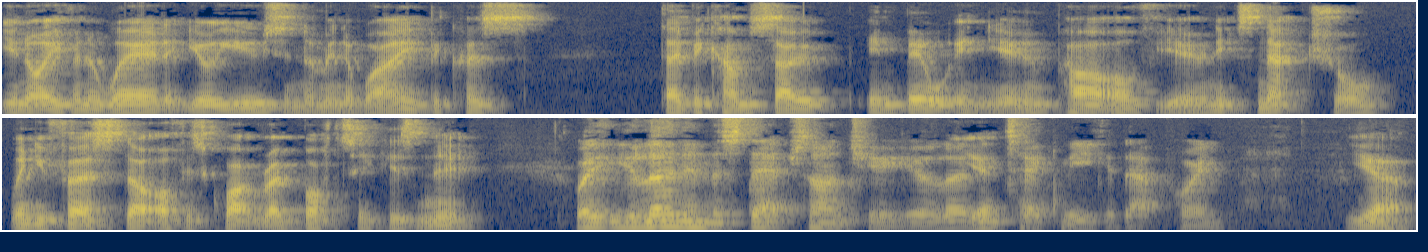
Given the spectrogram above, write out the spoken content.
you're not even aware that you're using them in a way because they become so inbuilt in you and part of you, and it's natural. When you first start off, it's quite robotic, isn't it? Well, you're learning the steps, aren't you? You're learning yeah. technique at that point. Yeah.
